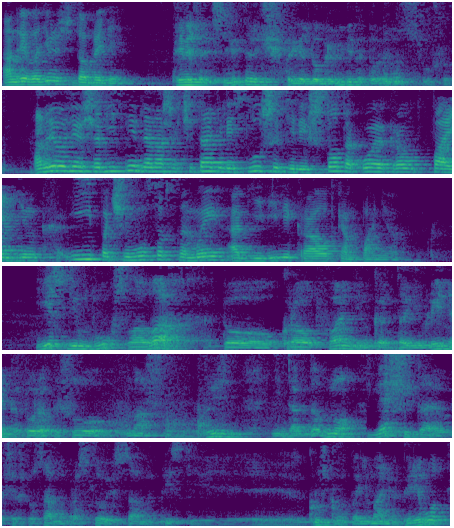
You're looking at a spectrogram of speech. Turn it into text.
Андрей Владимирович, добрый день. Привет, Алексей Викторович. Привет, добрые люди, которые нас слушают. Андрей Владимирович, объясни для наших читателей, слушателей, что такое краудфайдинг и почему, собственно, мы объявили крауд-компанию. Если в двух словах, то краудфандинг – это явление, которое пришло в нашу жизнь не так давно. Я считаю вообще, что самый простой и самый близкий э, к русскому пониманию перевод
